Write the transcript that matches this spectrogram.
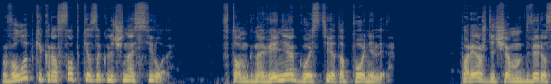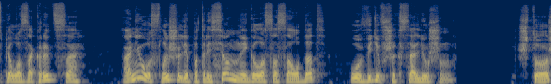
В улыбке красотки заключена сила. В то мгновение гости это поняли. Прежде чем дверь успела закрыться, Они услышали потрясенные голоса солдат, увидевших Солюшен. «Что ж,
